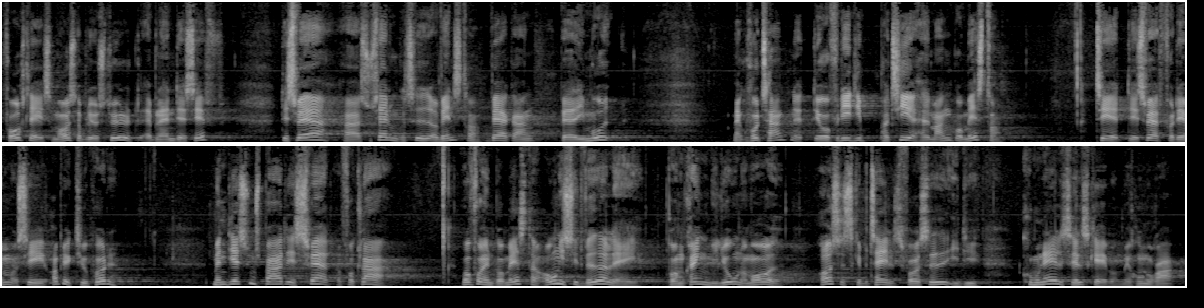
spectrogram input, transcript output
Forslag, som også er blevet støttet af blandt andet SF. Desværre har Socialdemokratiet og Venstre hver gang været imod. Man kunne få tanken, at det var fordi de partier havde mange borgmestre, til at det er svært for dem at se objektivt på det. Men jeg synes bare, det er svært at forklare, hvorfor en borgmester oven i sit vederlag på omkring en million om året også skal betales for at sidde i de kommunale selskaber med honorar.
